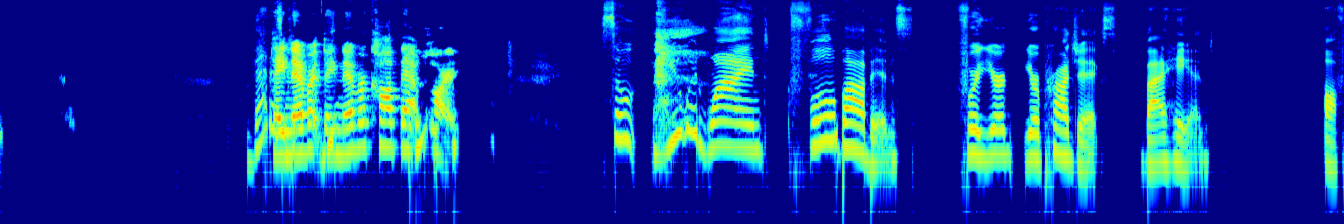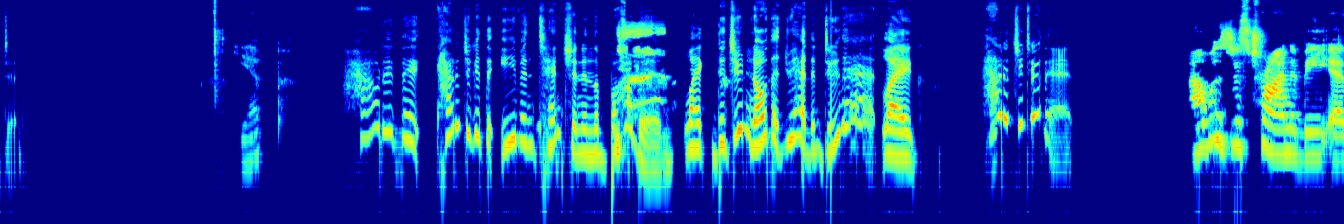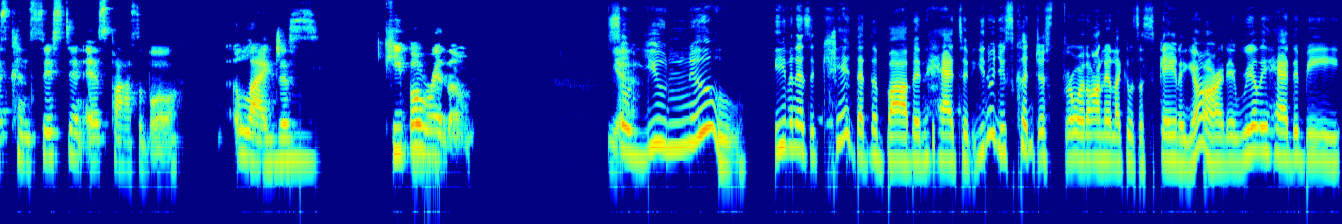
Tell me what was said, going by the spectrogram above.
that. They never, they never caught that part. so you would wind full bobbins for your your projects by hand often. Yep. How did they? How did you get the even tension in the bobbin? like, did you know that you had to do that? Like, how did you do that? I was just trying to be as consistent as possible. Like just keep a rhythm. So you knew, even as a kid, that the bobbin had to, you know, you just couldn't just throw it on there like it was a skein of yarn. It really had to be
